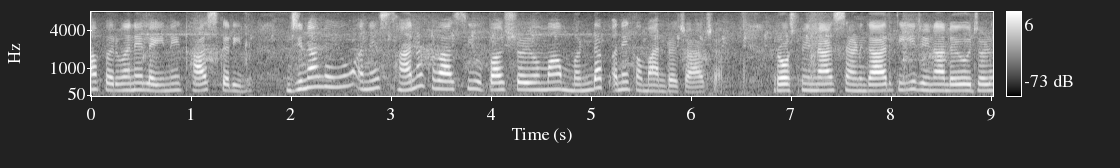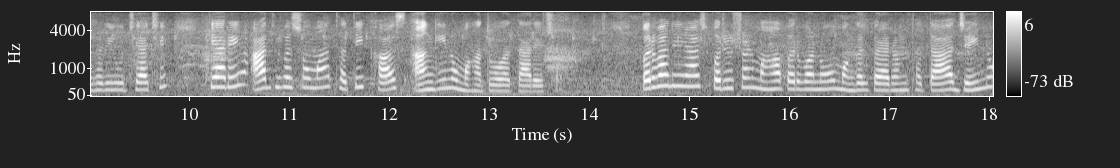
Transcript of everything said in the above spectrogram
આ પર્વને લઈને ખાસ કરીને જિનાલયો અને સ્થાનકવાસી ઉપાશ્રયોમાં મંડપ અને કમાન રચાયા છે. રોશનીના શણગારથી જિનાલયો ઝળહળી ઉઠ્યા છે, ત્યારે આ દિવસોમાં થતી ખાસ આંગીનું મહત્ત્વ વધારે છે. પર્વાધિરાજ પર્યુષણ મહાપર્વનો મંગલ પ્રારંભ થતાં જૈનો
